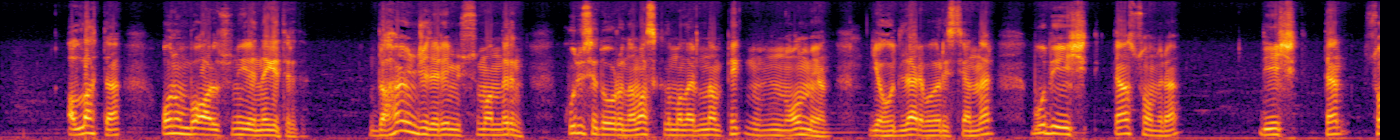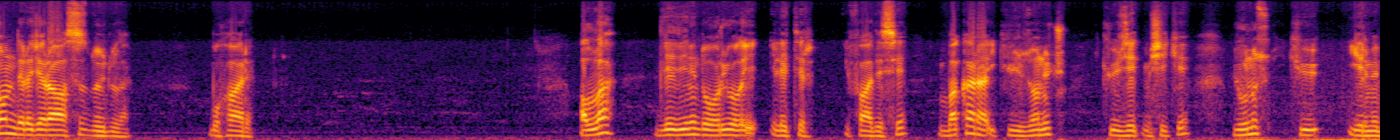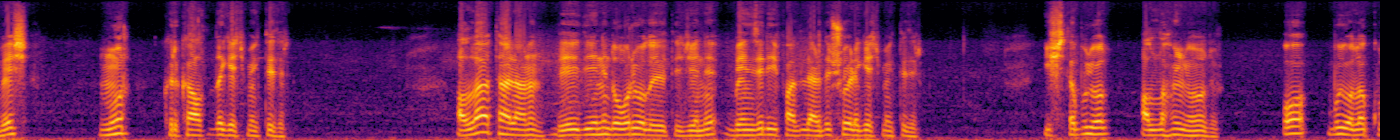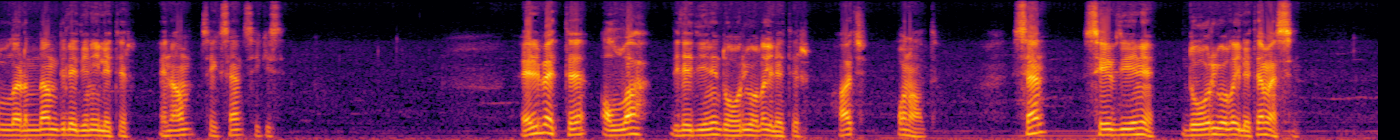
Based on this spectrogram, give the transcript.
Allah da onun bu arzusunu yerine getirdi. Daha önceleri Müslümanların Kudüs'e doğru namaz kılmalarından pek memnun olmayan Yahudiler ve Hristiyanlar bu değişiklikten sonra değişiklikten son derece rahatsız duydular. Buhari Allah dilediğini doğru yola iletir ifadesi Bakara 213, 272, Yunus 225, Nur 46'da geçmektedir. Allah Teala'nın dilediğini doğru yola ileteceğini benzeri ifadelerde şöyle geçmektedir. İşte bu yol Allah'ın yoludur. O bu yola kullarından dilediğini iletir. En'am 88 Elbette Allah dilediğini doğru yola iletir. Hac 16 Sen sevdiğini doğru yola iletemezsin.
